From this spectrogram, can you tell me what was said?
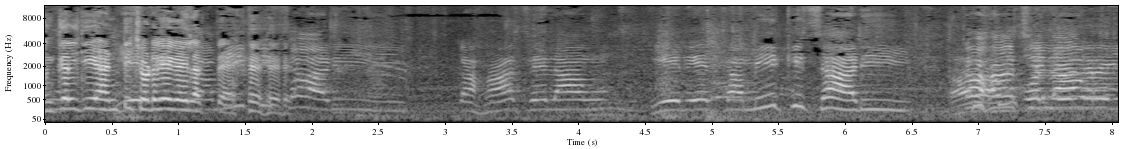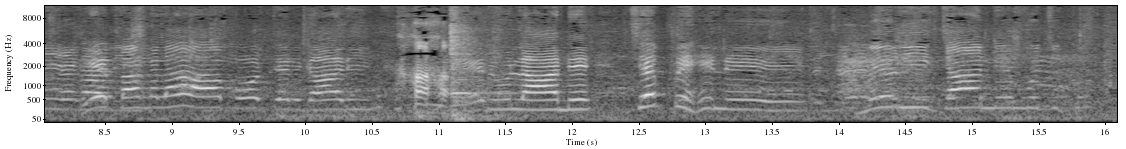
अंकल की आंटी छोड़ के गई लगता है। साड़ी कहाँ से लाऊं? ये रेशमी की साड़ी कहाँ से लाऊं? ये बंगला मोटर गाड़ी रुलाने से पहले मेरी जान मुझको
